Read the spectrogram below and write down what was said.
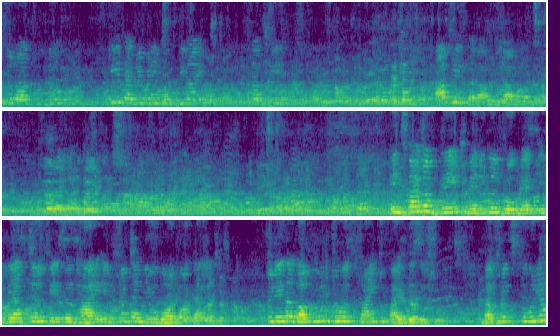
do not do this. Please, everybody move behind. So please. आप In spite of great medical progress, India still faces high infant and newborn mortality. Today, the government too is trying to fight this issue. But with Surya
